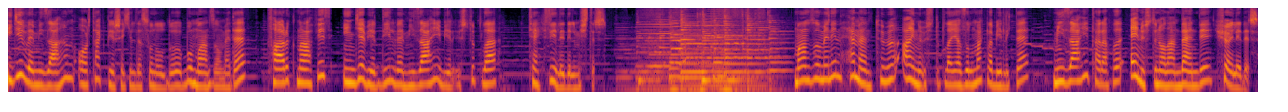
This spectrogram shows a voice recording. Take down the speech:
Hiciv ve mizahın ortak bir şekilde sunulduğu bu manzumede Faruk Nafiz ince bir dil ve mizahi bir üslupla tehzil edilmiştir. Manzumenin hemen tümü aynı üslupla yazılmakla birlikte mizahi tarafı en üstün olan bendi şöyledir.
